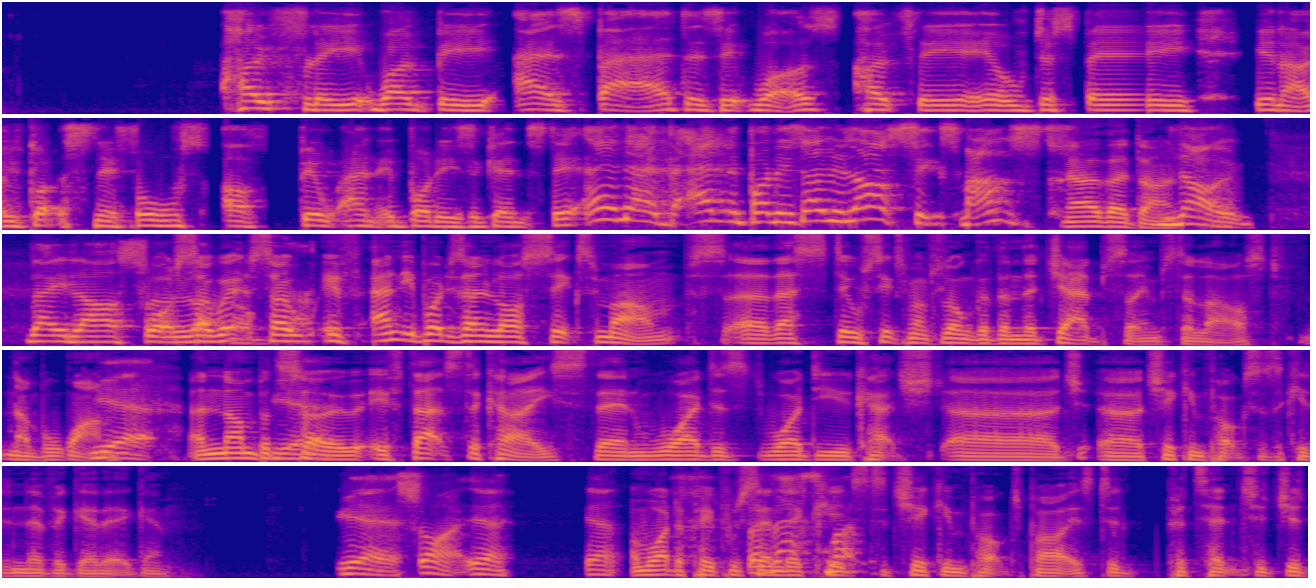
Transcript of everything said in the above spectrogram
hopefully it won't be as bad as it was. Hopefully it'll just be, you know, you've got the sniffles. I've built antibodies against it. And no, but antibodies only last six months. No, they don't. No, they last for a so, so if antibodies only last six months, uh, that's still six months longer than the jab seems to last. Number one, Yeah. and number Yeah. two, if that's the case, then why does why do you catch uh, uh, chicken pox as a kid and never get it again? yeah, that's right. Yeah, yeah. And why do people send their kids my- to chicken pox parties to pretend to ju-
